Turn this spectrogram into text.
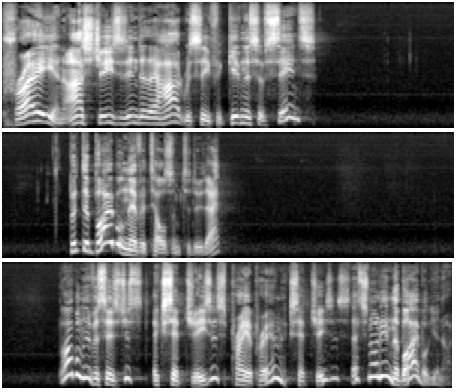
pray and ask Jesus into their heart, receive forgiveness of sins. But the Bible never tells them to do that. Bible never says just accept Jesus, pray a prayer and accept Jesus. That's not in the Bible, you know.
